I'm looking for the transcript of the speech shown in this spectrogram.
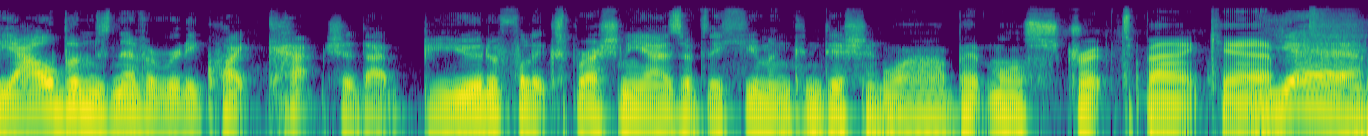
the albums never really quite capture that beautiful expression he has of the human condition. Wow, a bit more stripped back, yeah. Yeah,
